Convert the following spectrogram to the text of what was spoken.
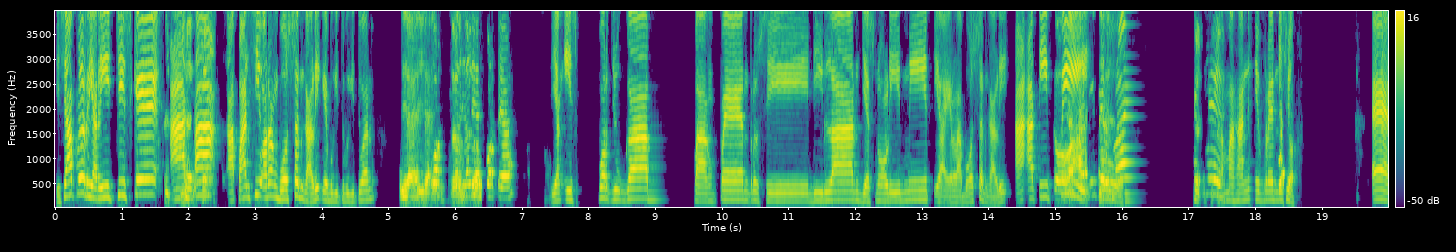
Ya, siapa? Ria Ricis ke? Ata? Apaan sih orang bosen kali kayak begitu-begituan? Iya iya. Sport, sekali-sekali ya sport ya. Yang e-sport juga Bang Pen, terus si Dilan, Jazz No Limit, ya elah bosen kali. AA TV. Tuh, ini biar tuh. naik nih. sama Hanif. Eh,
